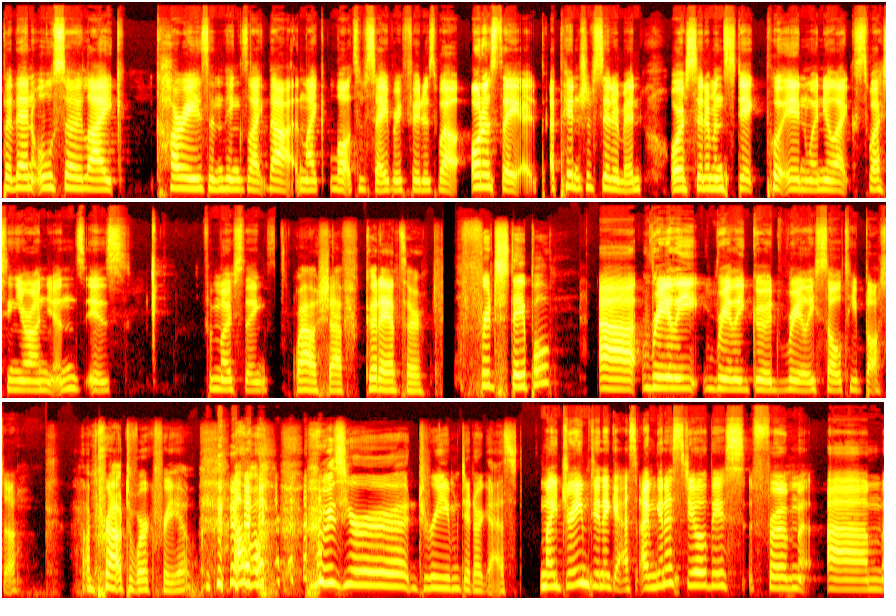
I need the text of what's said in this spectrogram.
but then also like curries and things like that, and like lots of savory food as well. Honestly, a, a pinch of cinnamon or a cinnamon stick put in when you're like sweating your onions is for most things. Wow, chef. Good answer. Fridge staple? Uh, really, really good, really salty butter. I'm proud to work for you. Um, who's your dream dinner guest? My dream dinner guest. I'm going to steal this from um,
